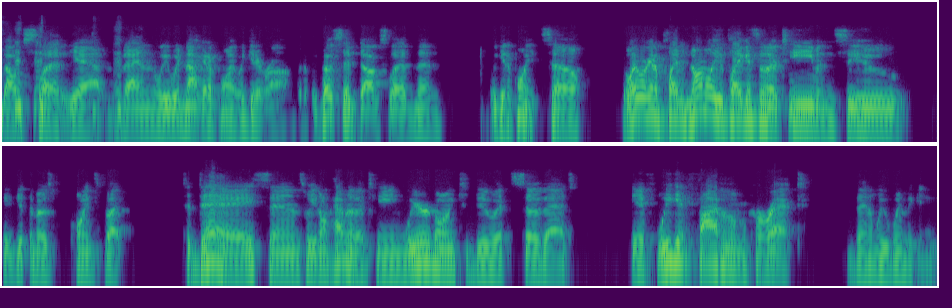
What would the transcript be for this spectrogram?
dog sled. Yeah, then we would not get a point. We get it wrong. But if we both said dog sled, then we get a point. So the way we're going to play it, normally you play against another team and see who can get the most points. But today, since we don't have another team, we're going to do it so that if we get five of them correct, then we win the game.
